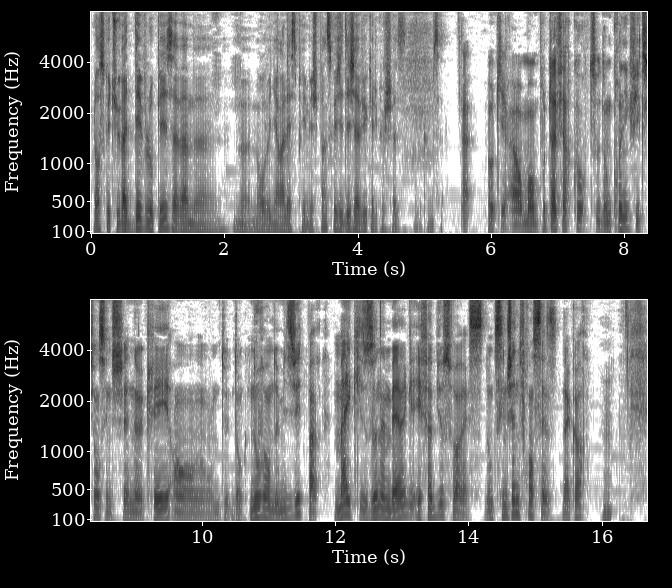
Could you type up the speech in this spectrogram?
lorsque tu vas développer, ça va me, me, me revenir à l'esprit. Mais je pense que j'ai déjà vu quelque chose comme ça. Ah, ok. Alors, bon, pour te la faire courte, donc Chronique Fiction, c'est une chaîne euh, créée en de- donc novembre 2018 par Mike Zonenberg et Fabio Suarez. Donc, c'est une chaîne française, d'accord?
